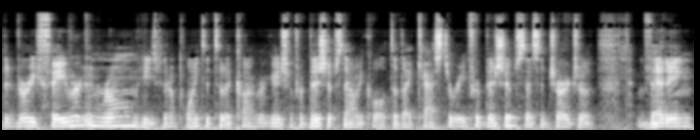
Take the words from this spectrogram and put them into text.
been very favored in Rome. He's been appointed to the Congregation for Bishops. Now we call it the Dicastery for Bishops. That's in charge of vetting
